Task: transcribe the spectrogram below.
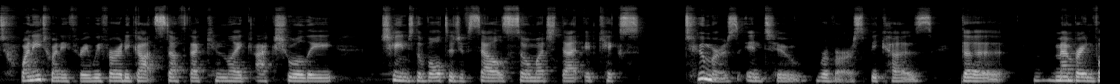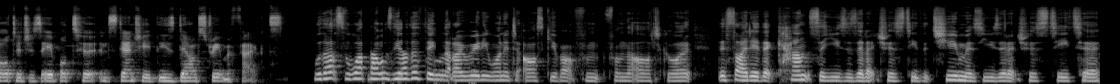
2023 we've already got stuff that can like actually change the voltage of cells so much that it kicks tumors into reverse because the membrane voltage is able to instantiate these downstream effects. Well that's what that was the other thing that i really wanted to ask you about from from the article uh, this idea that cancer uses electricity that tumors use electricity to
